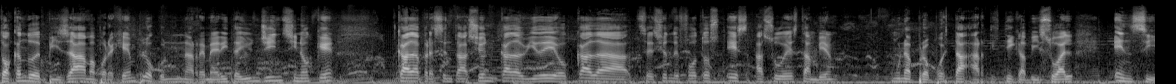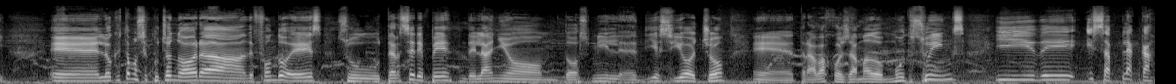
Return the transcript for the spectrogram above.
tocando de pijama, por ejemplo, con una remerita y un jean, sino que cada presentación, cada video, cada sesión de fotos es a su vez también una propuesta artística visual en sí. Eh, lo que estamos escuchando ahora de fondo es su tercer EP del año 2018, eh, trabajo llamado Mood Swings, y de esa placa,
